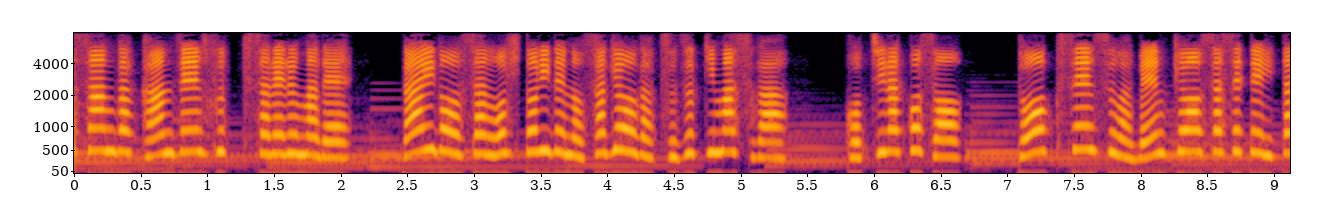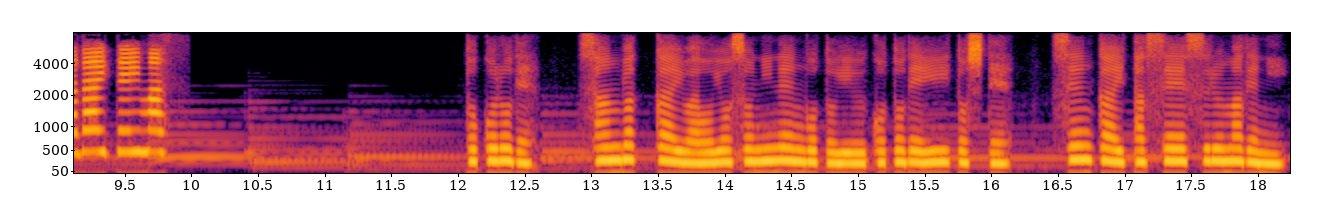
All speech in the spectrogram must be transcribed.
アさんが完全復帰されるまで、大道さんお一人での作業が続きますが、こちらこそ、トークセンスは勉強させていただいています。ところで、300回はおよそ2年後ということでいいとして、1000回達成するまでに、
